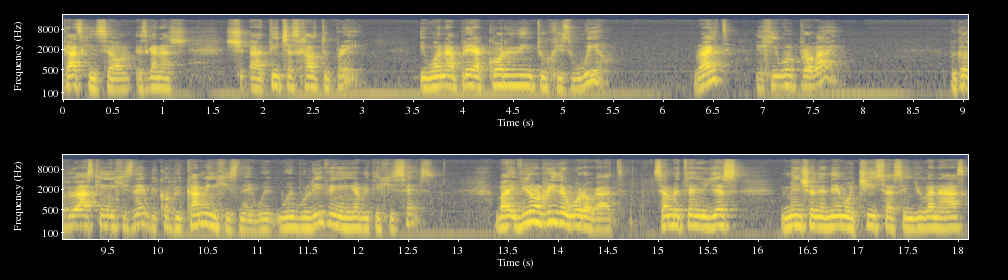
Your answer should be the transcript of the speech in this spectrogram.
God Himself, is gonna uh, teach us how to pray. We wanna pray according to His will, right? And He will provide. Because we're asking in His name, because we come in His name, we, we believe in everything He says. But if you don't read the Word of God, somebody tell you just mention the name of Jesus and you're gonna ask,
